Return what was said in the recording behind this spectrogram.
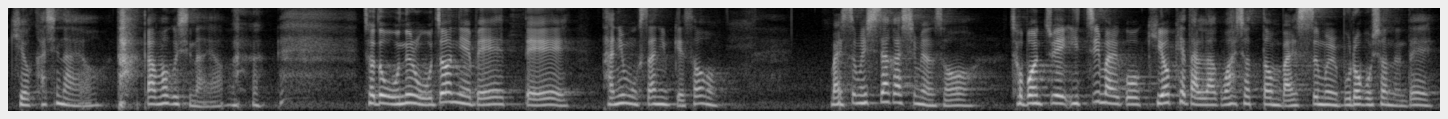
기억하시나요? 다 까먹으시나요? 저도 오늘 오전 예배 때 담임 목사님께서 말씀을 시작하시면서 저번 주에 잊지 말고 기억해 달라고 하셨던 말씀을 물어보셨는데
